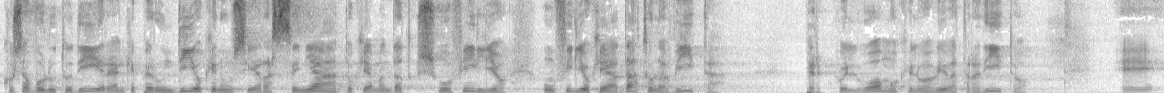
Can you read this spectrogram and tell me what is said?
cosa ha voluto dire anche per un Dio che non si è rassegnato, che ha mandato il suo figlio, un figlio che ha dato la vita per quell'uomo che lo aveva tradito. E,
